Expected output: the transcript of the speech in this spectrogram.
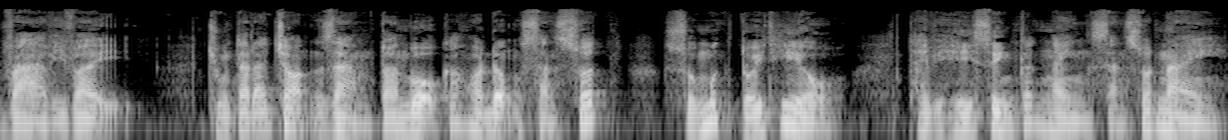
Và vì vậy, chúng ta đã chọn giảm toàn bộ các hoạt động sản xuất xuống mức tối thiểu thay vì hy sinh các ngành sản xuất này.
